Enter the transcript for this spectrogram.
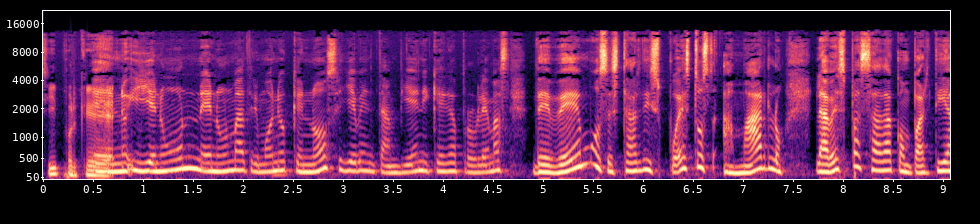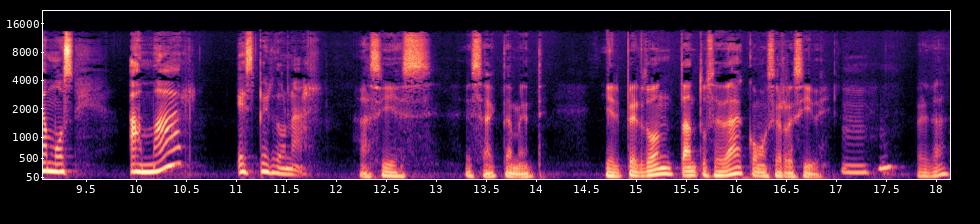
Sí, porque En- y en un, en un matrimonio que no se lleven tan bien y que haya problemas, debemos estar dispuestos a amarlo. La vez pasada compartíamos, amar es perdonar. así es, exactamente. Y el perdón tanto se da como se recibe. ¿verdad?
